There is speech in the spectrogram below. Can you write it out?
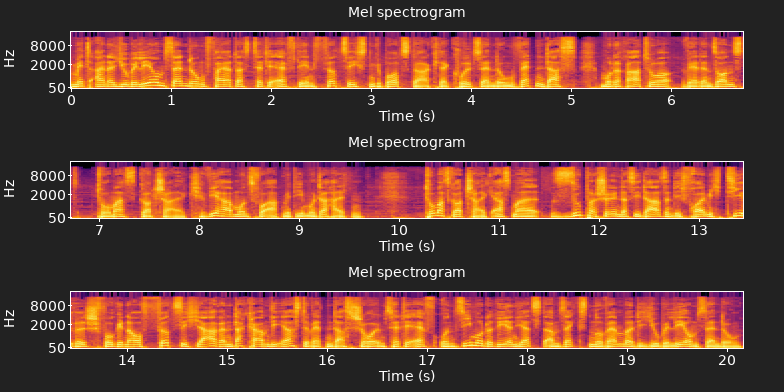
Mit einer Jubiläumssendung feiert das ZDF den 40. Geburtstag der Kultsendung Wetten das. Moderator, wer denn sonst? Thomas Gottschalk. Wir haben uns vorab mit ihm unterhalten. Thomas Gottschalk, erstmal super schön, dass Sie da sind. Ich freue mich tierisch. Vor genau 40 Jahren, da kam die erste Wetten das Show im ZDF und Sie moderieren jetzt am 6. November die Jubiläumssendung.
